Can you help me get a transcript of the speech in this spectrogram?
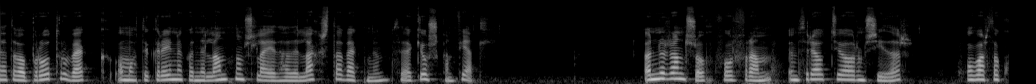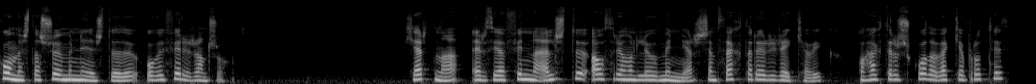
Þetta var brotur vegg og mátti greina hvernig landnámslægið hafi lagsta vegnum þegar gjóskan fjall. Önnur rannsókn fór fram um 30 árum síðar og var þá komist að sömu niðurstöðu og við fyrir rannsókn. Hérna er því að finna eldstu áþrjámanlegu minjar sem þekktar eru í Reykjavík og hægt er að skoða vekkjabrótið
